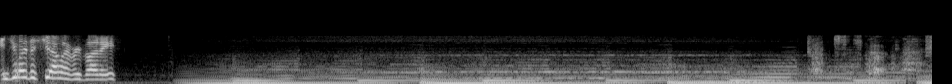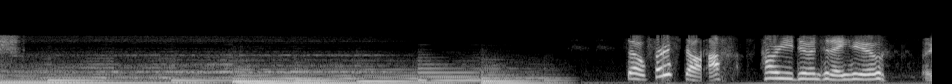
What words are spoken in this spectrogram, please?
Enjoy the show, everybody. So first off, how are you doing today, Hugh? I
